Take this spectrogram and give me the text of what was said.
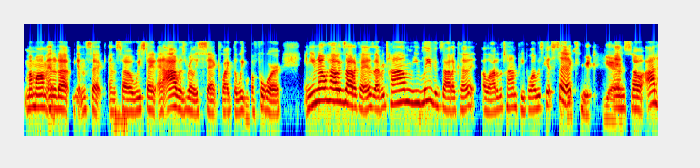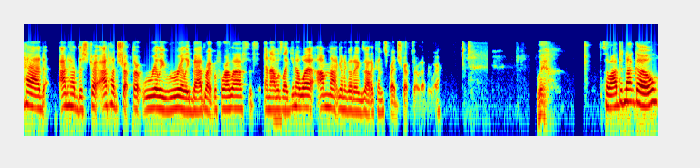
my mom ended up getting sick and so we stayed and i was really sick like the week before and you know how exotica is every time you leave exotica a lot of the time people always get sick Sick. Yeah. And so I'd had I'd had the strep I'd had strep throat really really bad right before I left, and I was like, you know what, I'm not gonna go to Exotica and spread strep throat everywhere. well, So I did not go,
